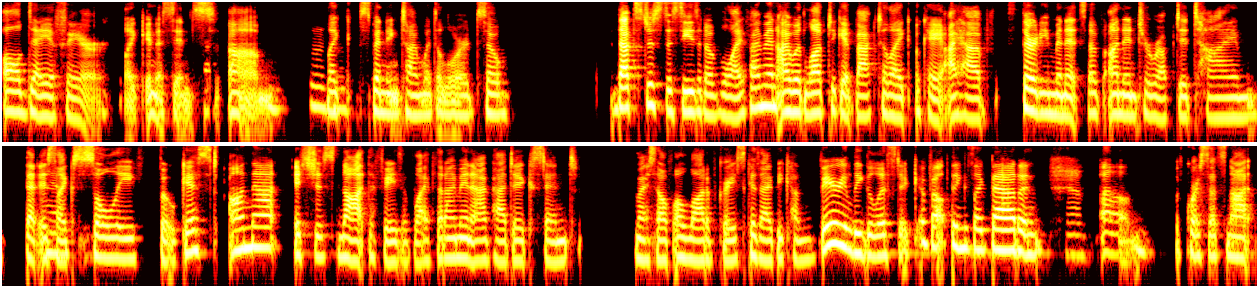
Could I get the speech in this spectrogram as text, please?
all day affair like in a sense um Mhm. like spending time with the Lord so that's just the season of life I'm in I would love to get back to like okay I have 30 minutes of uninterrupted time that is Yeah. like solely focused on that it's just not the phase of life that I'm in I've had to extend myself a lot of grace because I become very legalistic about things like that and Yeah. um of course that's not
